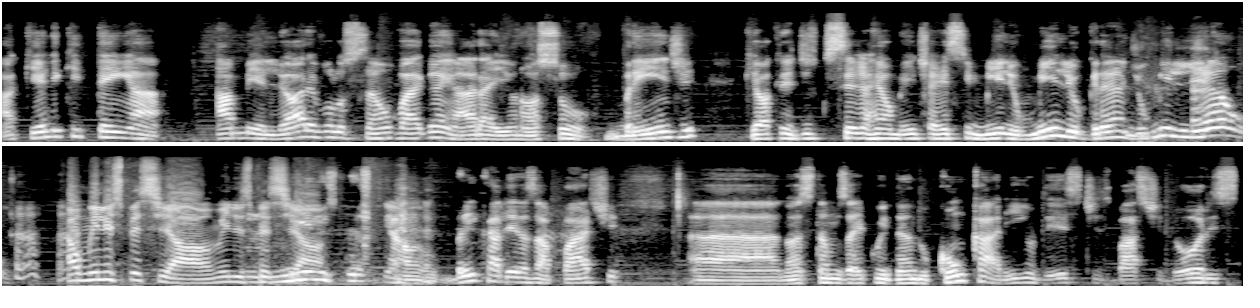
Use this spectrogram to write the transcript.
aquele que tenha a melhor evolução vai ganhar aí o nosso brinde que eu acredito que seja realmente esse milho, um milho grande, um milhão. É um milho especial, um milho especial. milho especial. Brincadeiras à parte, uh, nós estamos aí cuidando com carinho destes bastidores,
